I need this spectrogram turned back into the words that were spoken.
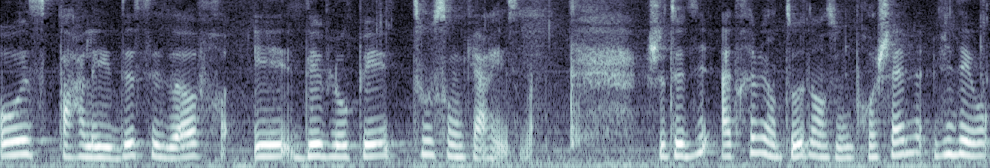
ose parler de ses offres et développer tout son charisme. Je te dis à très bientôt dans une prochaine vidéo.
